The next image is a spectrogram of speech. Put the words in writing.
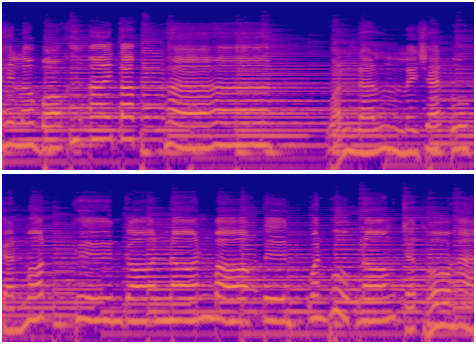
น์แล้วบอกให้อายตักหา วันนั้นเลยแชทอู้กันหมด คืนก่อนนอนบอกตื่น วันพูกน้องจะโทรหา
